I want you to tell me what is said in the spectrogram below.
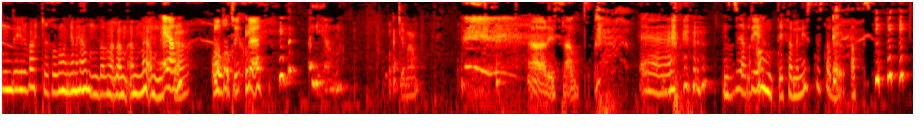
Mm, Det är det vackraste som kan hända mellan en människa En. Och sig själv. En. Vilket namn. Ja, det är sant. Eh, det är så jävla Det- antifeministiskt av dig att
